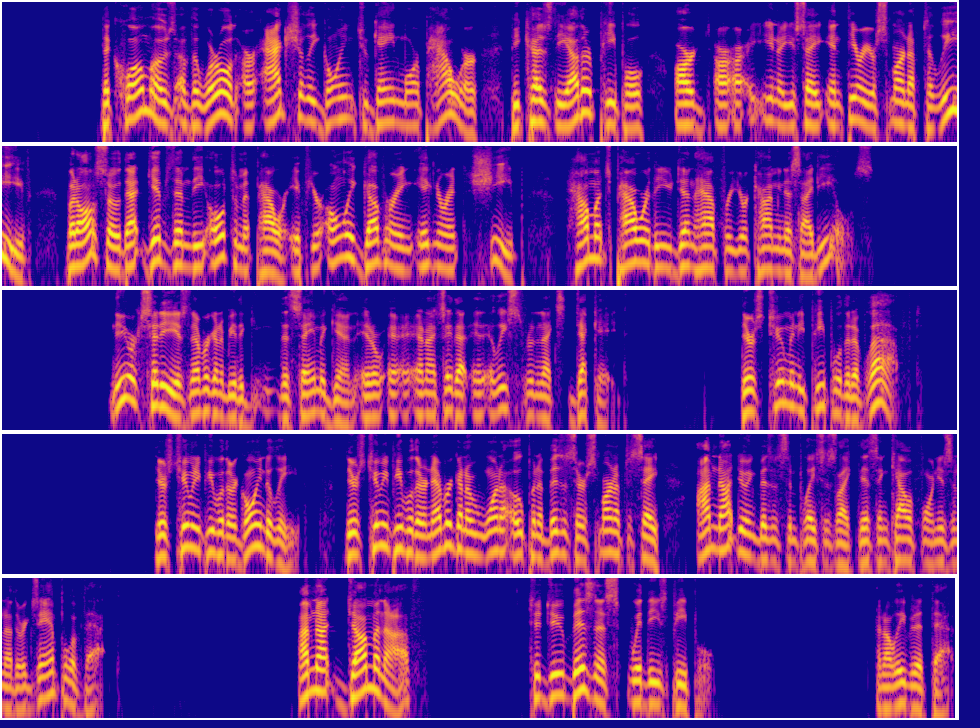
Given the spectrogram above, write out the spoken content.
The Cuomo's of the world are actually going to gain more power because the other people are, are, are you know you say in theory are smart enough to leave, but also that gives them the ultimate power. If you're only governing ignorant sheep, how much power do you then have for your communist ideals? New York City is never going to be the the same again. It'll, and I say that at least for the next decade There's too many people that have left. There's too many people that are going to leave. There's too many people that are never going to want to open a business that are smart enough to say, I'm not doing business in places like this, and California is another example of that. I'm not dumb enough to do business with these people. And I'll leave it at that.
